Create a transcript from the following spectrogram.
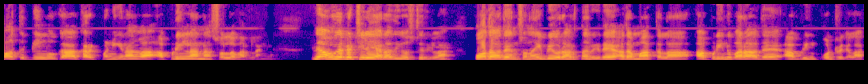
பார்த்து திமுக கரெக்ட் பண்ணிக்கினாங்க அப்படின்லாம் நான் சொல்ல வரலங்க. இது அவங்க கட்சியிலே யாராவது யோசிச்சிருக்கலாம் போதாதேன்னு சொன்னா இப்படி ஒரு அர்த்தம் இருக்குதே அதை மாத்தலாம். அப்படின்னு வராத அப்படின்னு போட்டிருக்கலாம்.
